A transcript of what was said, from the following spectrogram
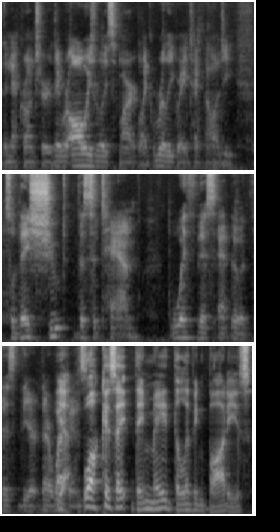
The Necrontyr, they were always really smart, like really great technology. So they shoot the C'tan with this and with this their, their weapons. Yeah. Well, because they, they made the living bodies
